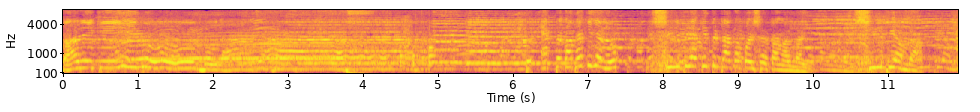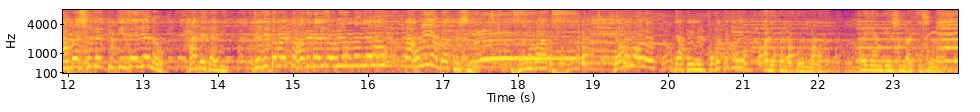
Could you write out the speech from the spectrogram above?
তারে কি তো একটা কথা কি জানো? শিল্পীরা কিন্তু টাকা পয়সার কাঙাল নাই শিল্পী আমরা। আমরা শুধু একটু কি চাই জানো? হাতে তালি। যদি তোমরা একটু হাতে তালিতে অভিনন্দন জানাও, তাহলেই আমরা খুশি। ধন্যবাদ। রংমহল জাতীয় নীল পক্ষ থেকে আরও অনেক ধন্যবাদ। তাই গান গিয়ে শোনাচ্ছি শোনা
